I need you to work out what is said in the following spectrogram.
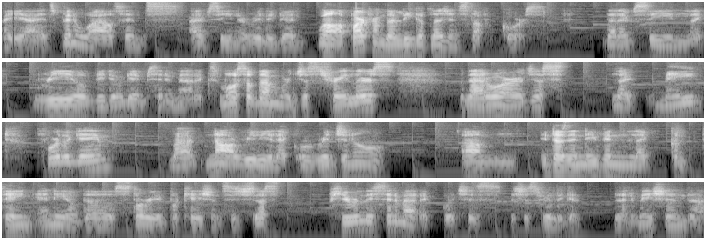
But yeah, it's been a while since I've seen a really good, well, apart from the League of Legends stuff, of course, that I've seen like real video game cinematics. Most of them were just trailers that were just like made for the game, but not really like original um, it doesn't even like contain any of the story implications. It's just purely cinematic, which is it's just really good. The animation, the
